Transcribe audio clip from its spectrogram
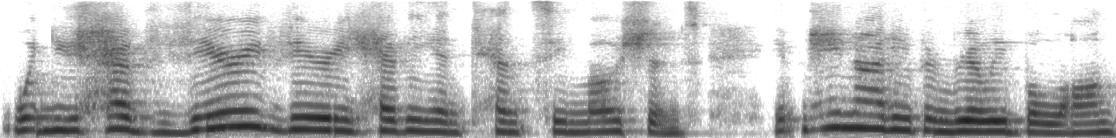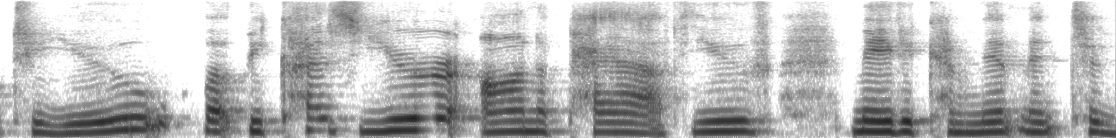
when you have very, very heavy, intense emotions, it may not even really belong to you, but because you're on a path, you've made a commitment to,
